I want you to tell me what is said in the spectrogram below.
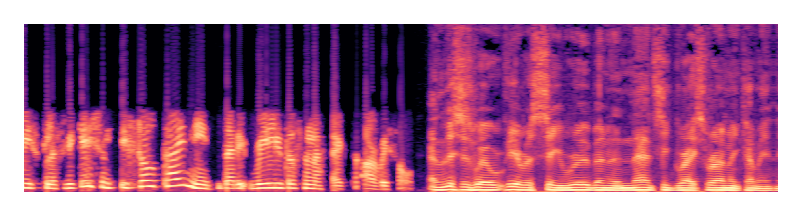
misclassification is so tiny that it really doesn't affect our results. And this is where Vera C. Rubin and Nancy Grace Roman come in.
